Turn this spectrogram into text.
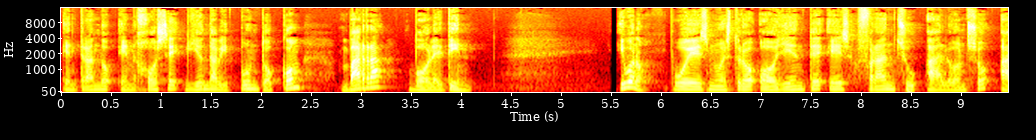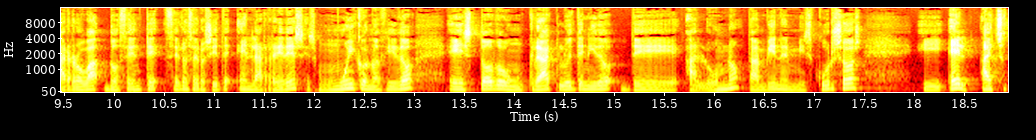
entrando en jose-david.com barra boletín. Y bueno, pues nuestro oyente es Franchu Alonso, arroba docente 007 en las redes, es muy conocido, es todo un crack, lo he tenido de alumno también en mis cursos. Y él ha hecho,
